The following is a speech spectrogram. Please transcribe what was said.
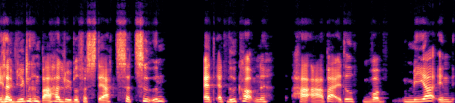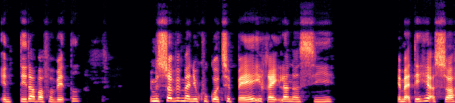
eller i virkeligheden bare har løbet for stærkt, så tiden, at, at vedkommende har arbejdet hvor mere end, end det, der var forventet, jamen så vil man jo kunne gå tilbage i reglerne og sige, jamen er det her så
